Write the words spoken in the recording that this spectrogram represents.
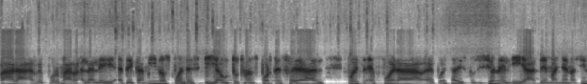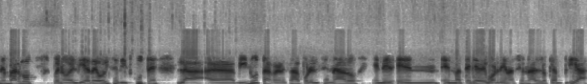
para reformar la ley de caminos, puentes y autotransportes federal, pues eh, fuera eh, puesta a disposición el día de mañana. Sin embargo, bueno, el día de hoy se discute la eh, minuta regresada por el Senado en, en, en, materia de Guardia Nacional, lo que amplía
